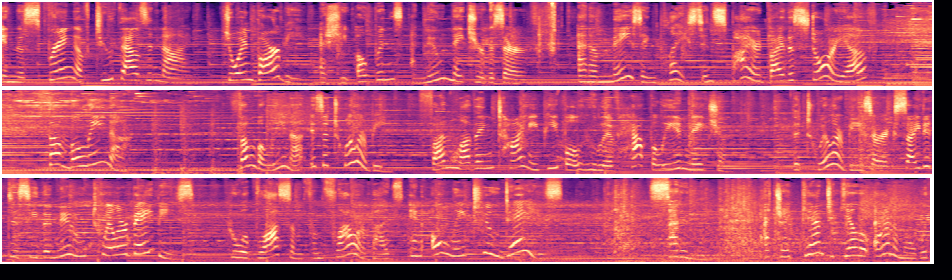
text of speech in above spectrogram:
In the spring of 2009, join Barbie as she opens a new nature reserve. An amazing place inspired by the story of Thumbelina. Thumbelina is a Twillerbee, fun-loving tiny people who live happily in nature. The Twillerbees are excited to see the new Twiller babies, who will blossom from flower buds in only two days. Suddenly, a gigantic yellow animal with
